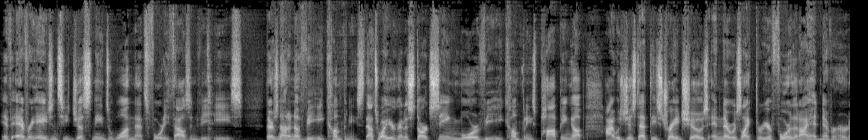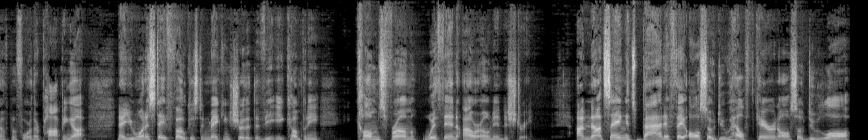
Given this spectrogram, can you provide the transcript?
If every agency just needs one, that's 40,000 VEs there's not enough VE companies. That's why you're going to start seeing more VE companies popping up. I was just at these trade shows and there was like three or four that I had never heard of before. They're popping up. Now you want to stay focused in making sure that the VE company comes from within our own industry. I'm not saying it's bad if they also do healthcare and also do law,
